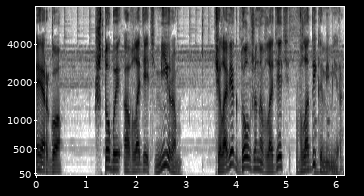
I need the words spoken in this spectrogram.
Эрго. Чтобы овладеть миром, человек должен овладеть владыками мира.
